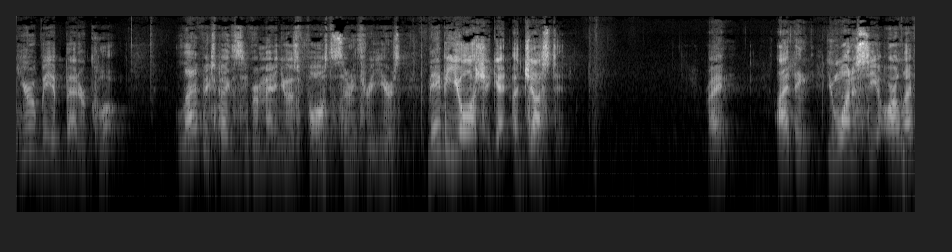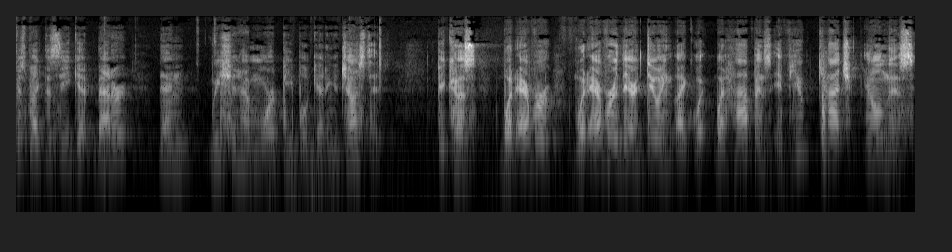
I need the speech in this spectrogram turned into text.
here would be a better quote Life expectancy for men in the U.S. falls to 73 years. Maybe you all should get adjusted. Right? I think you want to see our life expectancy get better, then we should have more people getting adjusted because whatever whatever they're doing like what, what happens if you catch illness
